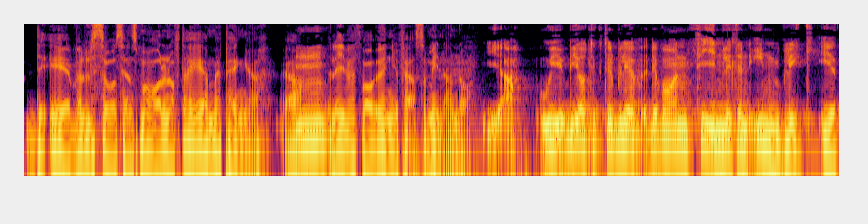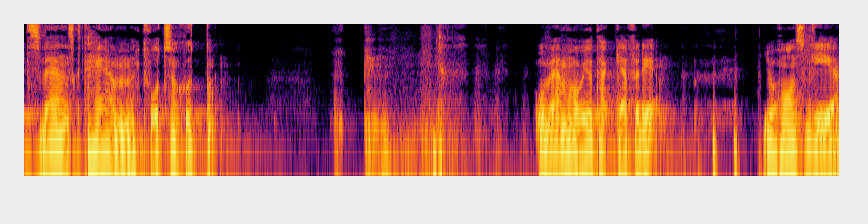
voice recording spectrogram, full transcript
Det är väl så sensmoralen ofta är med pengar. Ja, Livet var ungefär som innan då. Ja, och jag tyckte det, blev, det var en fin liten inblick i ett svenskt hem 2017. Och vem har vi att tacka för det? Johans G,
